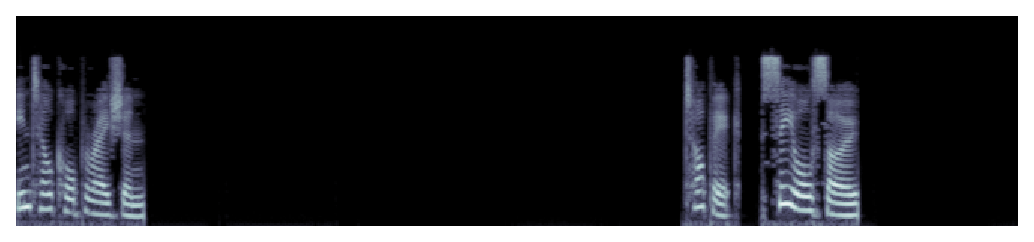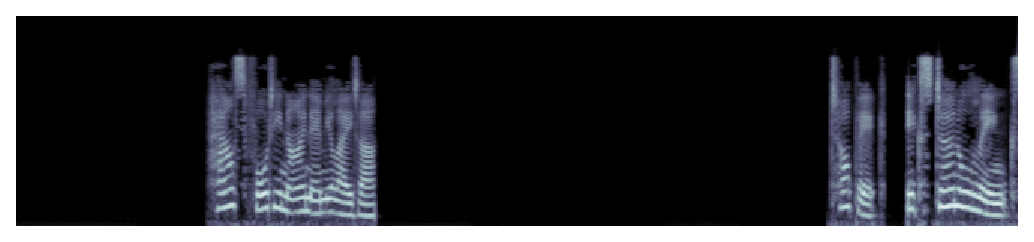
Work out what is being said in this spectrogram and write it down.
Intel Corporation. Topic. See also. House 49 emulator. Topic. External links.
